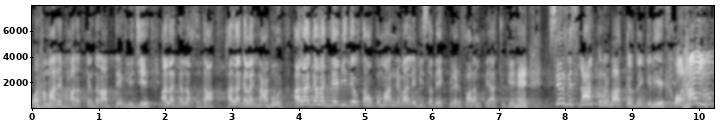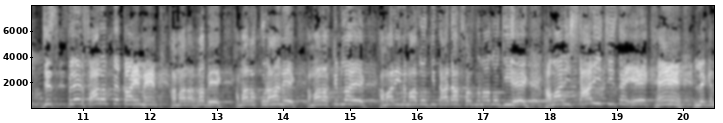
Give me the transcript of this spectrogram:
اور ہمارے بھارت کے اندر آپ دیکھ لیجیے، الگ الگ خدا، الگ الگ معبود، الگ الگ دیوی دیوتاؤں کو ماننے والے بھی سب ایک پلیٹ فارم پہ آ چکے ہیں۔ صرف اسلام کو برباد کرنے کے لیے اور ہم جس پلیٹ فارم پہ قائم ہیں، ہمارا رب ایک، ہمارا قرآن ایک، ہمارا قبلہ ایک، ہماری نمازوں کی تعداد فرض نمازوں کی ایک، ہماری ساری چیزیں ایک ہیں، لیکن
